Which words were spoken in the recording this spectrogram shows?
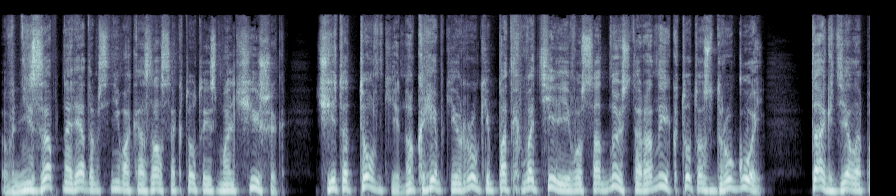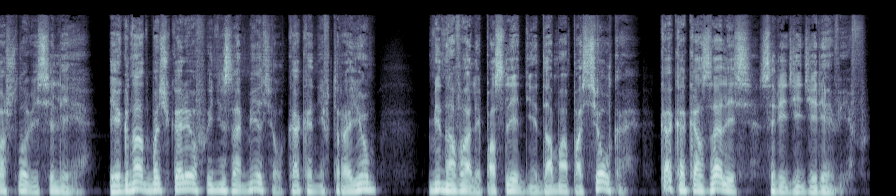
Внезапно рядом с ним оказался кто-то из мальчишек, Чьи-то тонкие, но крепкие руки подхватили его с одной стороны, кто-то с другой. Так дело пошло веселее. Игнат Бочкарев и не заметил, как они втроем миновали последние дома поселка, как оказались среди деревьев.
